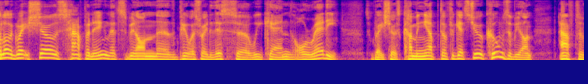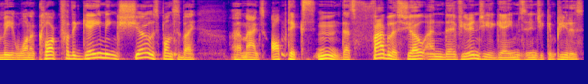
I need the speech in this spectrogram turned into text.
A lot of great shows happening that's been on uh, the West Radio this uh, weekend already. Some great shows coming up. Don't forget, Stuart Coombs will be on after me at one o'clock for the gaming show sponsored by uh, Mags Optics. Mm, that's fabulous show. And uh, if you're into your games and into your computers,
